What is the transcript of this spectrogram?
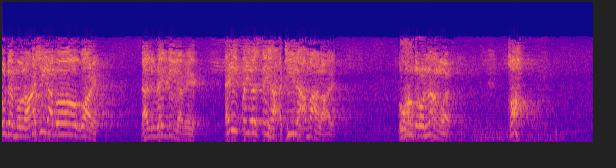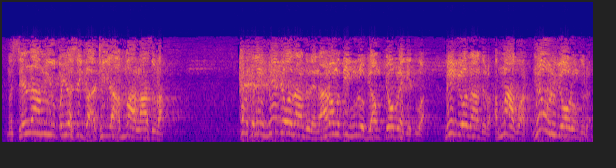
ဟုတ်တယ်မဟုတ်လားရှိတာပေါ့ကွာတဲ့ဒါလူတိုင်းသိတာပဲအဲ့ဒီပယစိတ်ဟာအထီးလားအမလားတဲ့ဘုကောင်တော်လန့်သွားတယ်ဟာမစင်စားမီဘူးပယစိတ်ကအထီးလားအမလားဆိုတာဟဲ့ကလေးမင်းပြောသားဆိုတယ်ငါတော့မသိဘူးလို့ပြောင်းပြောပလိုက်ကဲ तू ကမင်းပြောသားဆိုတော့အမကွာမင်းတို့ပြောတော့ဆိုတော့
